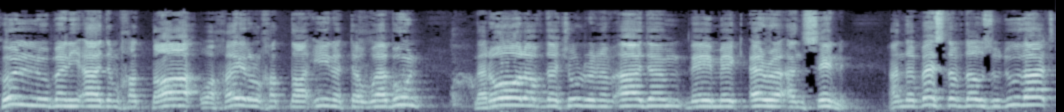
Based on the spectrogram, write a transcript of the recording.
كل بني آدم خطاء وخير الخطائين التوابون that all of the children of Adam they make error and sin and the best of those who do that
